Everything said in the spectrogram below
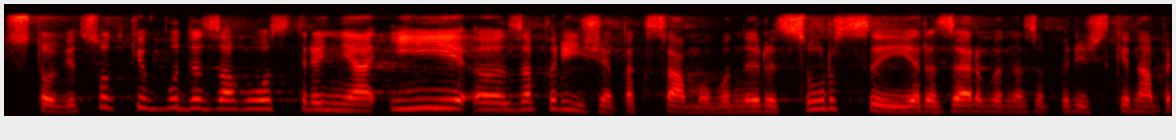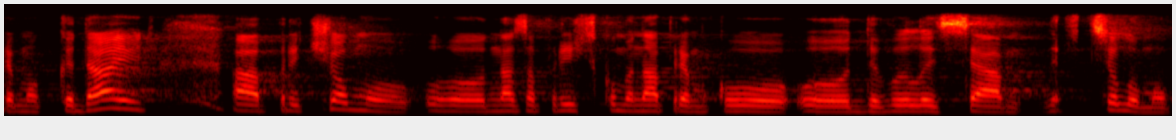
100% буде загострення, і е, Запоріжжя так само вони ресурси і резерви на запорізький напрямок кидають. А причому о, на запорізькому напрямку о, дивилися в цілому.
